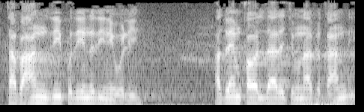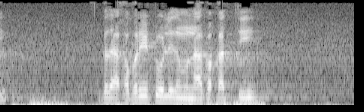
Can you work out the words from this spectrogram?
طبعا دی په دې نه دی نیولی اځم قولدار چې منافقان دي دا خبرې ټولې د منافقت دي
